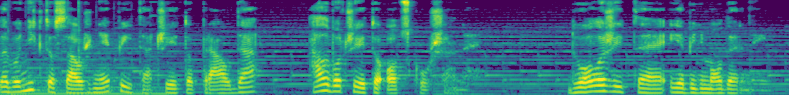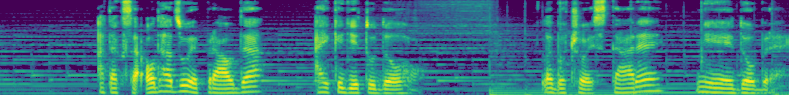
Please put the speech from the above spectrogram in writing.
Lebo nikto sa už nepýta, či je to pravda, alebo či je to odskúšané. Dôležité je byť moderným. A tak sa odhadzuje pravda, aj keď je tu dlho. Lebo čo je staré, nie je dobré.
